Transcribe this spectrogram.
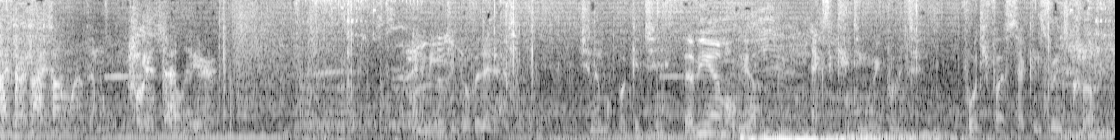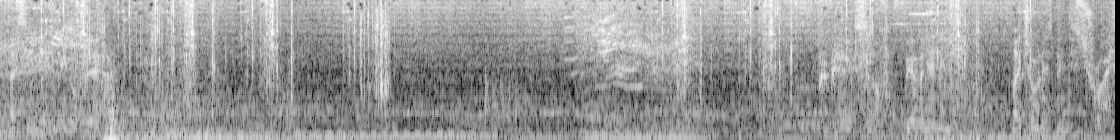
I've got eyes on one of them. Shield cell here. Enemy agent over there. Kitchen ammo, pocket Heavy ammo here. Executing reboot. 45 seconds, rings. close. I see an enemy over there. Prepare yourself. We have an enemy. My drone has been destroyed.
